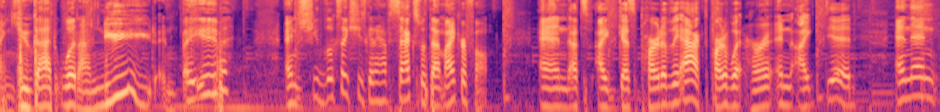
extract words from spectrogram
and you got what I need, and baby." And she looks like she's gonna have sex with that microphone, and that's, I guess, part of the act, part of what her and Ike did, and then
